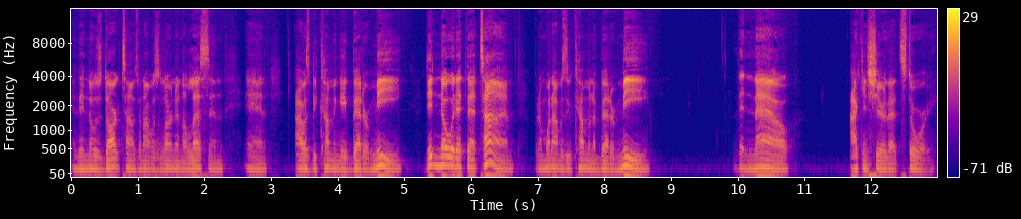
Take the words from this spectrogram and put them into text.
and then those dark times when i was learning a lesson and i was becoming a better me. Didn't know it at that time but when i was becoming a better me then now i can share that story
